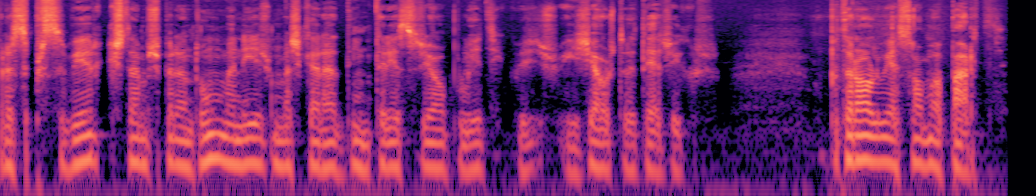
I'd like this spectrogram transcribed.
para se perceber que estamos perante um humanismo mascarado de interesses geopolíticos e geoestratégicos. O petróleo é só uma parte,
